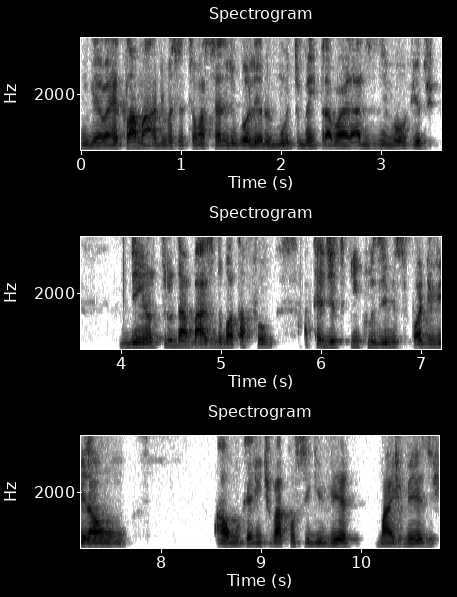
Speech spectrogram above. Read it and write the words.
ninguém vai reclamar de você ter uma série de goleiros muito bem trabalhados, desenvolvidos dentro da base do Botafogo. Acredito que, inclusive, isso pode virar um, algo que a gente vai conseguir ver mais vezes,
